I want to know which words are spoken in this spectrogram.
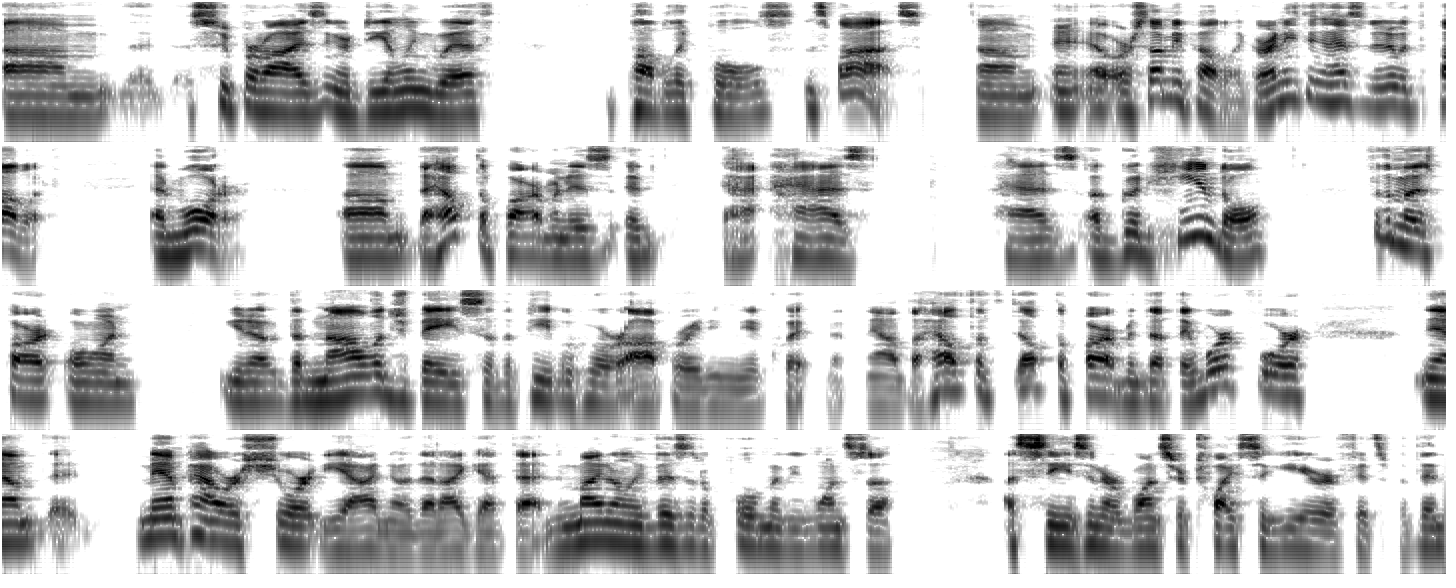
um, supervising or dealing with public pools and spas um, or semi-public or anything that has to do with the public and water. Um, the health department is has has a good handle for the most part on you know the knowledge base of the people who are operating the equipment. Now, the health health department that they work for, now manpower is short. Yeah, I know that. I get that. They might only visit a pool maybe once a, a season or once or twice a year if it's within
